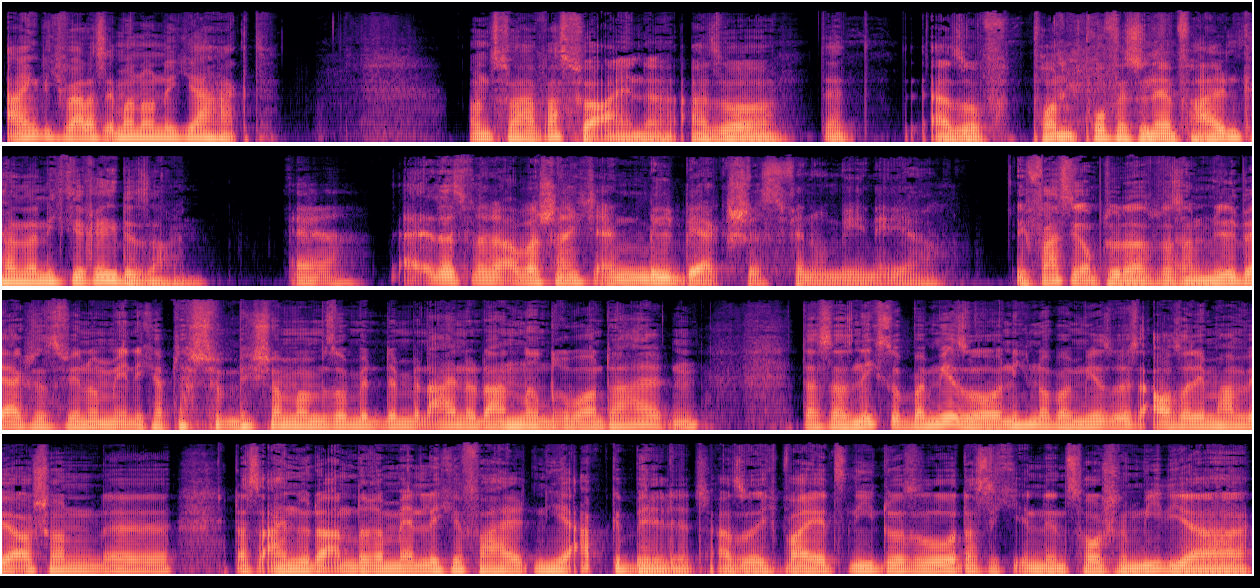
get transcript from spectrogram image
eigentlich war das immer nur eine Jagd. Und zwar was für eine? Also, das, also von professionellem Verhalten kann da nicht die Rede sein. ja. Das war wahrscheinlich ein Milbergsches Phänomen eher. Ich weiß nicht, ob du das, was ein Milbergsches Phänomen, ich habe das mich schon mal so mit dem mit einem oder anderen drüber unterhalten, dass das nicht so bei mir so, nicht nur bei mir so ist, außerdem haben wir auch schon äh, das ein oder andere männliche Verhalten hier abgebildet. Also ich war jetzt nie nur so, dass ich in den Social Media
